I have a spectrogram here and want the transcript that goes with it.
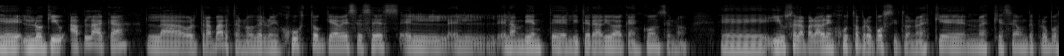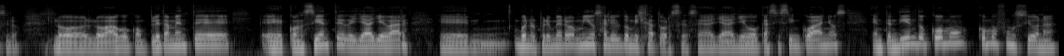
Eh, lo que aplaca la otra parte, ¿no? De lo injusto que a veces es el, ambiente literario acá en Conce, ¿no? Eh, y uso la palabra injusto a propósito, no es que, no es que sea un despropósito. Lo, hago completamente eh, consciente de ya llevar, bueno, el primero mío salió el 2014, o sea, ya llevo casi cinco años entendiendo cómo, cómo funciona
